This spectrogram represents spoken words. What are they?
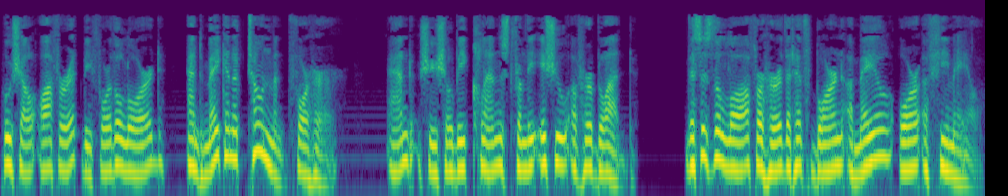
who shall offer it before the Lord, and make an atonement for her, and she shall be cleansed from the issue of her blood. This is the law for her that hath borne a male or a female.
